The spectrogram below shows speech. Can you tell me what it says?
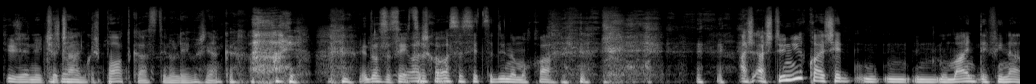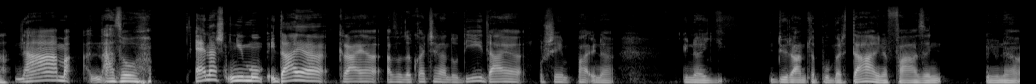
Tu sei nu du c'è einen? questo podcast e non levi neanche. E non si guarda sente. cosa sitza dinamo qua. Hast hast du nie qua c'è un momento definato? Na, ma also ena nu mom idea kraja, also da qua c'è una di c'è un pa una una durante la pubertà, una fase una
